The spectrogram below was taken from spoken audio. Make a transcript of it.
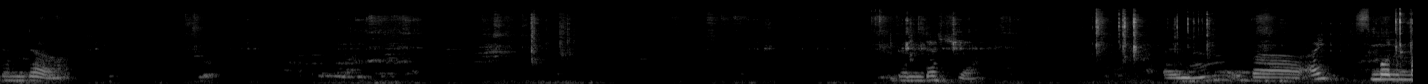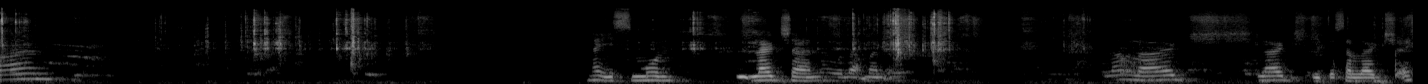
Ganda oh. Ganda. Ay na, iba. Ay, small man. Na small. Large sana, wala man eh. Walang large. Large, dito sa large. Ay,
